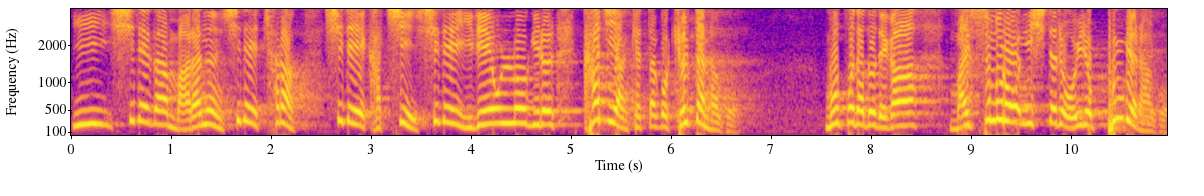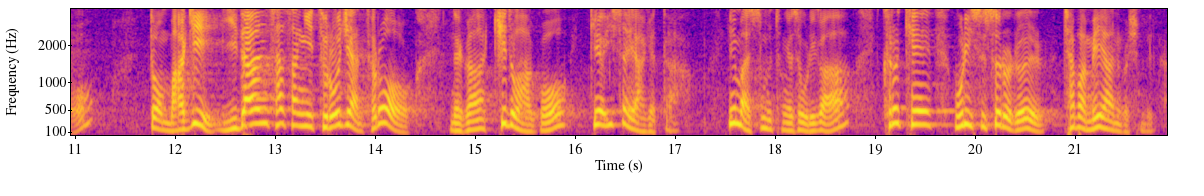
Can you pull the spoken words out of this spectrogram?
이 시대가 말하는 시대의 철학, 시대의 가치, 시대의 이데올로기를 가지 않겠다고 결단하고 무엇보다도 내가 말씀으로 이 시대를 오히려 분별하고 또 마귀, 이단 사상이 들어오지 않도록 내가 기도하고 깨어 있어야 하겠다. 이 말씀을 통해서 우리가 그렇게 우리 스스로를 잡아매야 하는 것입니다.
